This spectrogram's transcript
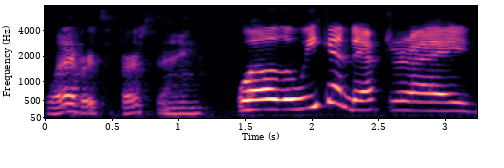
Whatever, it's the first thing. Well, the weekend after I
